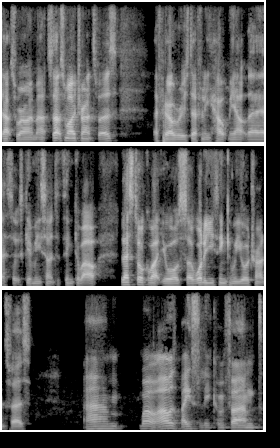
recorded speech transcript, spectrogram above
that's where I'm at. So that's my transfers. FPL Roo's definitely helped me out there. So it's given me something to think about. Let's talk about yours. So what are you thinking with your transfers? Um, well, I was basically confirmed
